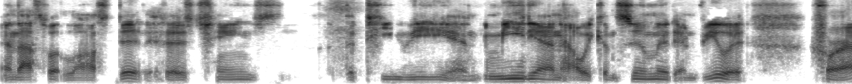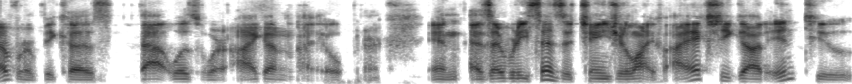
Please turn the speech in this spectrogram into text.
And that's what Lost did. It has changed the TV and media and how we consume it and view it forever because that was where I got an eye opener. And as everybody says, it changed your life. I actually got into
